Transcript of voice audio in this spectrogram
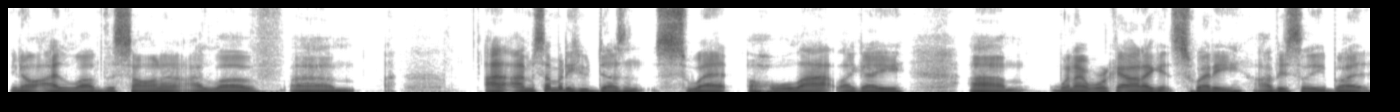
you know, I love the sauna. I love, um, I, am somebody who doesn't sweat a whole lot. Like I, um, when I work out, I get sweaty, obviously, but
